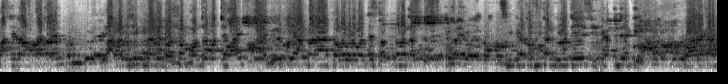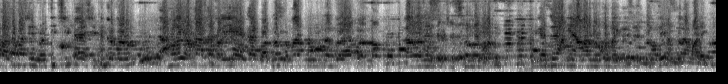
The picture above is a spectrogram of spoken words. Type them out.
পাশে ব্যবস্থা করেন। বাংলাদেশে কীভাবে দর্শন বন্ধ করতে হয় তার আপনারা জনগণের মধ্যে সচেতনতা সৃষ্টি করেন শিক্ষা প্রতিষ্ঠানগুলোতে শিক্ষার্থীদেরকে পড়ালেখার পাশাপাশি নৈতিক শিক্ষায় শিক্ষিত করুন, তাহলেই আমরা আশা করি একটা গর্ব সমাজ উন্নয়ন করার জন্য বাংলাদেশ সম্ভব হবে। ঠিক আছে, আমি আমার বক্তব্য শেষ করছি। আসসালামু আলাইকুম।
